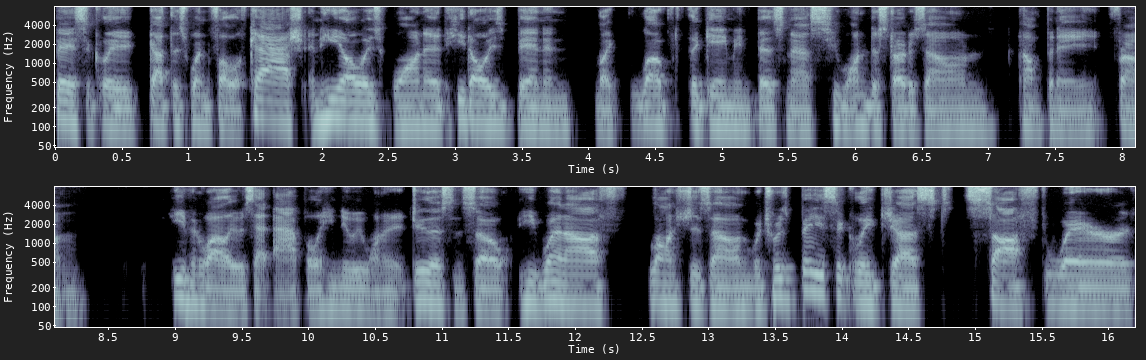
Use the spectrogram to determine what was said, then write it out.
basically got this windfall of cash and he always wanted he'd always been and like loved the gaming business he wanted to start his own company from even while he was at apple he knew he wanted to do this and so he went off launched his own which was basically just software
